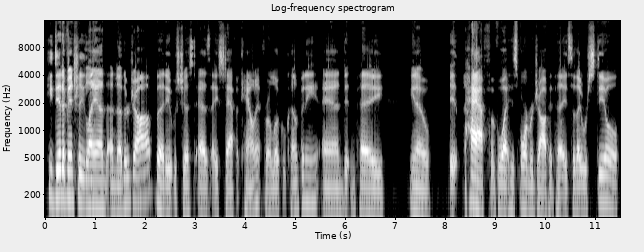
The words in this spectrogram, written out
He did eventually land another job, but it was just as a staff accountant for a local company and didn't pay, you know, it half of what his former job had paid. So they were still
